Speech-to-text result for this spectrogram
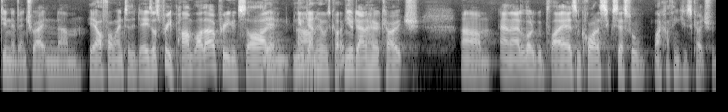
didn't eventuate. And um, yeah, off I went to the D's. I was pretty pumped. Like they were a pretty good side. Yeah. And Neale um, Daniher was coach? Neale Daniher coach. Um, and they had a lot of good players and quite a successful. Like I think he was coach for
